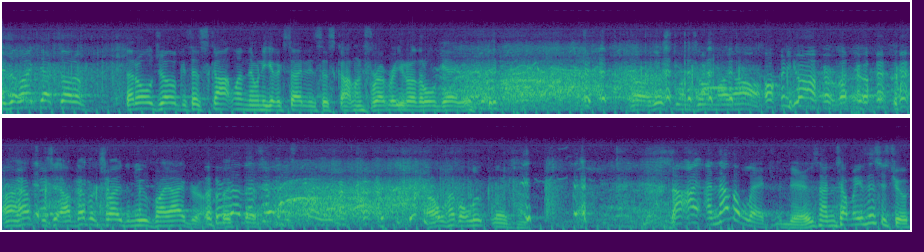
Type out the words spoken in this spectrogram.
is it, one, is it like that sort of that old joke? It says Scotland, then when you get excited, it says Scotland forever. You know that old gag. No, this one's on my arm. on your arm. I have to say, I've never tried the new Viagra. Yeah, But that's it. I'll have a look later. Now, I, another legend is, and tell me if this is true,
